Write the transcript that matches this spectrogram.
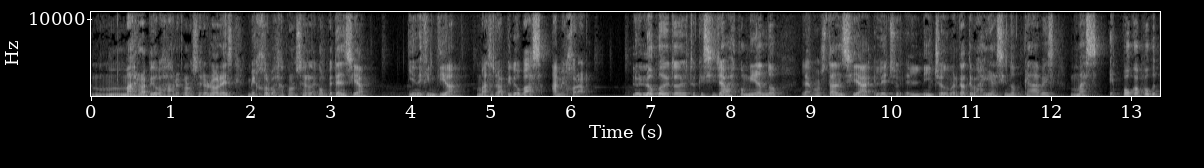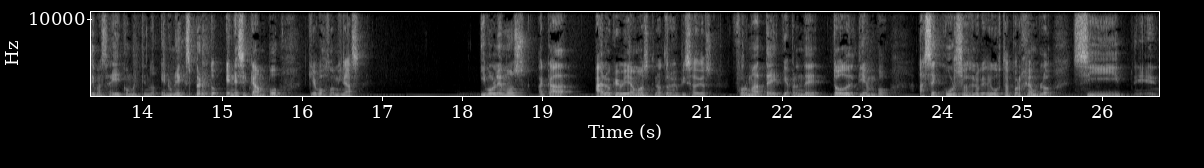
Más rápido vas a reconocer errores, mejor vas a conocer a la competencia y en definitiva, más rápido vas a mejorar. lo loco de todo esto es que si ya vas combinando la constancia, el, hecho, el nicho de un mercado, te vas a ir haciendo cada vez más, eh, poco a poco te vas a ir convirtiendo en un experto en ese campo que vos dominás. Y volvemos acá a lo que veíamos en otros episodios. Formate y aprende todo el tiempo. Hace cursos de lo que te gusta. Por ejemplo, si eh,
